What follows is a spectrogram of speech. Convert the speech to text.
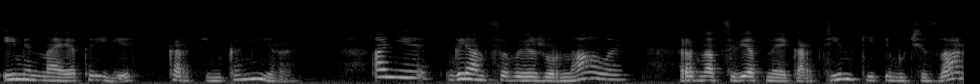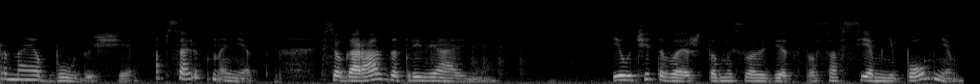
Именно это и есть картинка мира, а не глянцевые журналы – разноцветные картинки и лучезарное будущее. Абсолютно нет. Все гораздо тривиальнее. И учитывая, что мы свое детство совсем не помним,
